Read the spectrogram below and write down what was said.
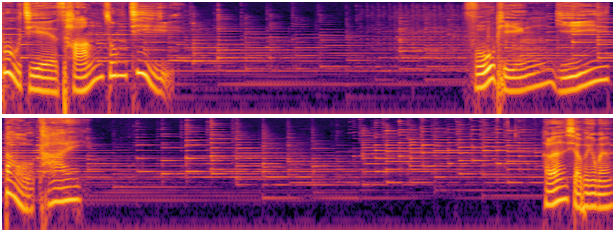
不解藏踪迹，浮萍一道开。好了，小朋友们，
